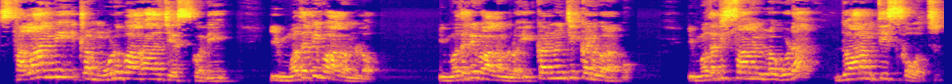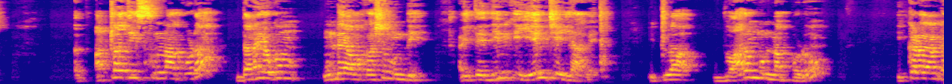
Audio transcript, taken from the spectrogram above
స్థలాన్ని ఇట్లా మూడు భాగాలు చేసుకొని ఈ మొదటి భాగంలో ఈ మొదటి భాగంలో ఇక్కడ నుంచి ఇక్కడి వరకు ఈ మొదటి స్థానంలో కూడా ద్వారం తీసుకోవచ్చు. అట్లా తీసుకున్నా కూడా ధనయోగం ఉండే అవకాశం ఉంది. అయితే దీనికి ఏం చెయ్యాలి? ఇట్లా ద్వారం ఉన్నప్పుడు ఇక్కడ కనుక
